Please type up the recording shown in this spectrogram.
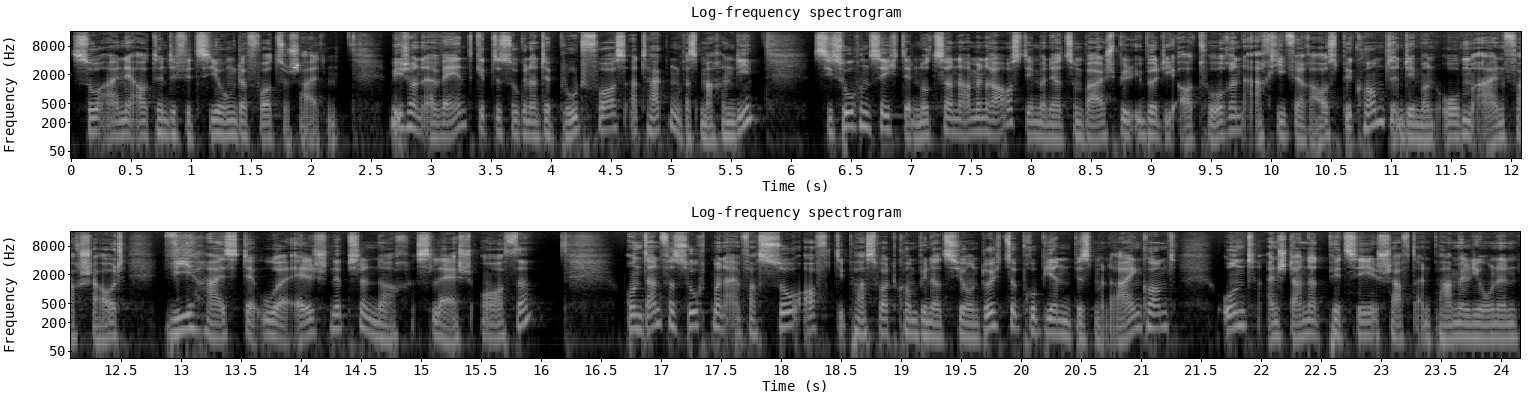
so eine Authentifizierung davor zu schalten? Wie schon erwähnt, gibt es sogenannte Brute Force Attacken. Was machen die? Sie suchen sich den Nutzernamen raus, den man ja zum Beispiel über die Autorenarchive rausbekommt, indem man oben einfach schaut, wie heißt der URL-Schnipsel nach slash author. Und dann versucht man einfach so oft die Passwortkombination durchzuprobieren, bis man reinkommt und ein Standard-PC schafft ein paar Millionen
